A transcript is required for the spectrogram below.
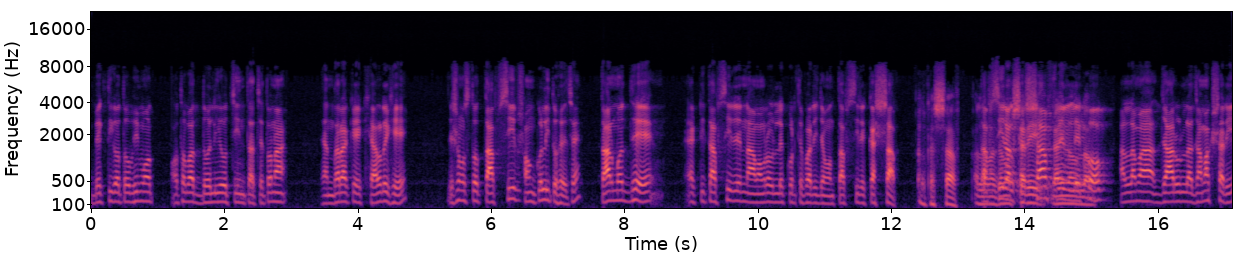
ব্যক্তিগত অভিমত অথবা দলীয় চিন্তা চেতনা ধ্যানধারাকে খেয়াল রেখে যে সমস্ত তাফসির সংকলিত হয়েছে তার মধ্যে একটি তাফসিরের নাম আমরা উল্লেখ করতে পারি যেমন তাফসিরে কাশ্যাপ। লেখক আল্লামা জারুল্লাহ জামাকশারি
